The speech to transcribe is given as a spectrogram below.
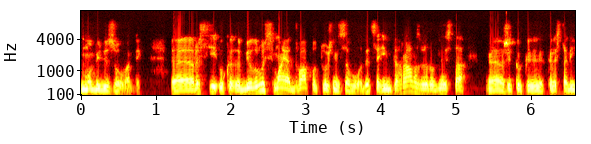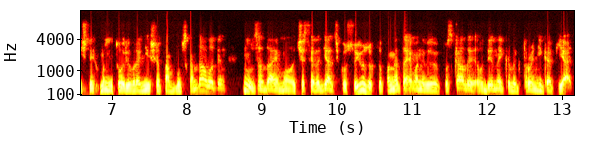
мобілізованих. Е, Росія Білорусь має два потужні заводи: це інтеграл з виробництва е, жидкокристалічних моніторів. Раніше там був скандал один. Ну згадаємо часи радянського союзу. Хто пам'ятає, вони випускали годинник електроніка 5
